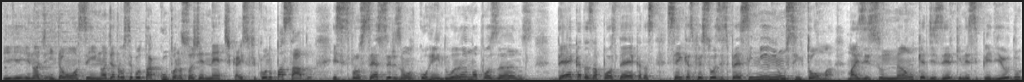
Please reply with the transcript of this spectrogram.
E, e não, então, assim, não adianta você botar culpa na sua genética. Isso ficou no passado. Esses processos eles vão ocorrendo ano após ano, décadas após décadas, sem que as pessoas expressem nenhum sintoma. Mas isso não quer dizer que nesse período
